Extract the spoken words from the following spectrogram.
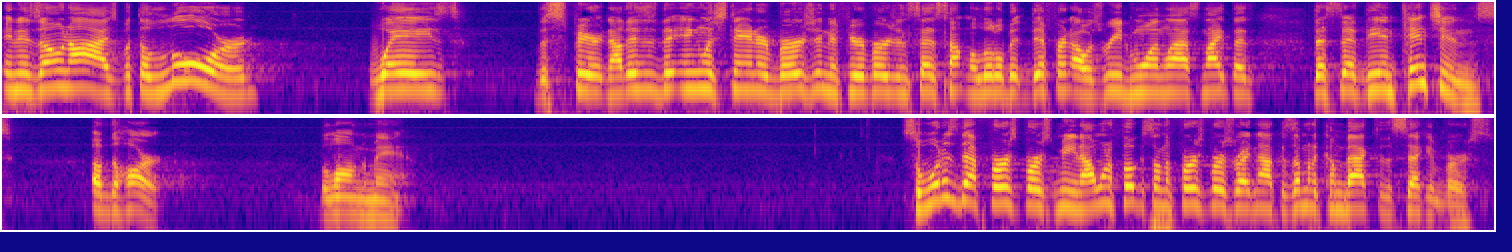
in his own eyes, but the Lord weighs the Spirit. Now, this is the English Standard Version. If your version says something a little bit different, I was reading one last night that, that said, The intentions of the heart belong to man. So, what does that first verse mean? I want to focus on the first verse right now because I'm going to come back to the second verse.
